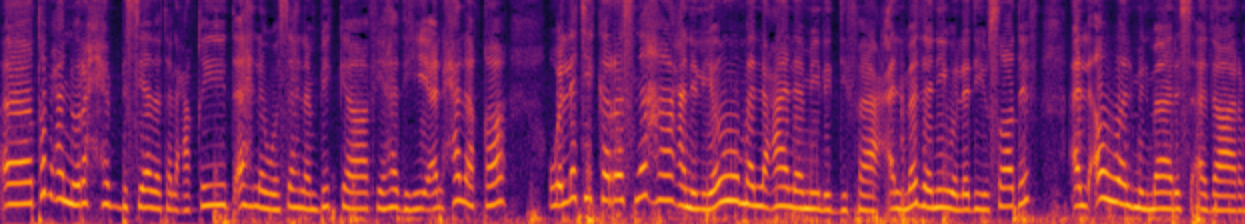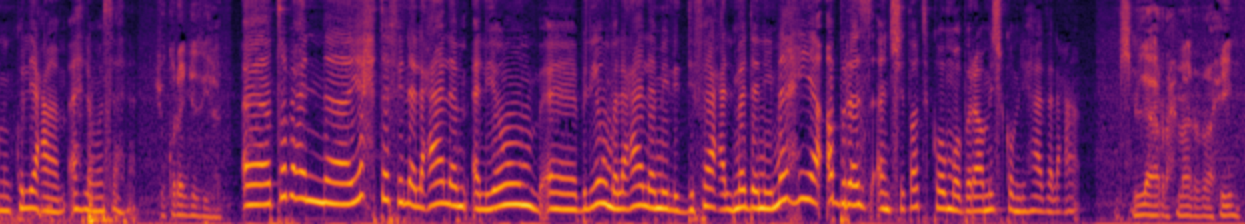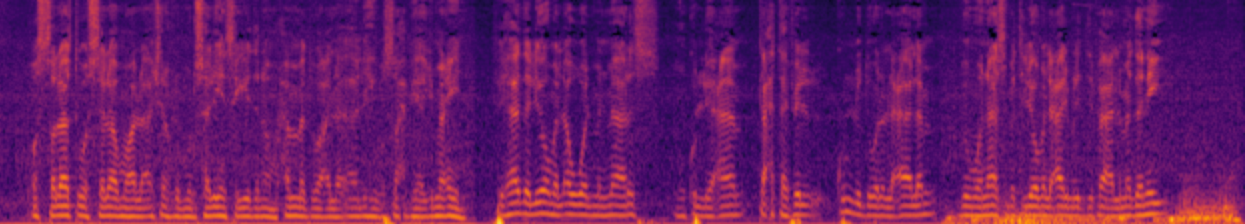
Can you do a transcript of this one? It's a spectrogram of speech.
آه، طبعا نرحب بسيادة العقيد. أهلا وسهلا بك في هذه الحلقة والتي كرسناها عن اليوم العالمي للدفاع المدني والذي يصادف الأول من مارس أذار من كل عام. أهلا وسهلا. شكرا جزيلا. آه، طبعا يحتفل العالم اليوم آه، باليوم العالمي للدفاع المدني. ما هي أبرز أنشطتكم وبرامجكم لهذا العام؟ بسم الله الرحمن الرحيم. والصلاة والسلام على أشرف المرسلين سيدنا محمد وعلى آله وصحبه أجمعين. في هذا اليوم الأول من مارس من كل عام تحتفل كل دول العالم بمناسبة اليوم العالمي للدفاع المدني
